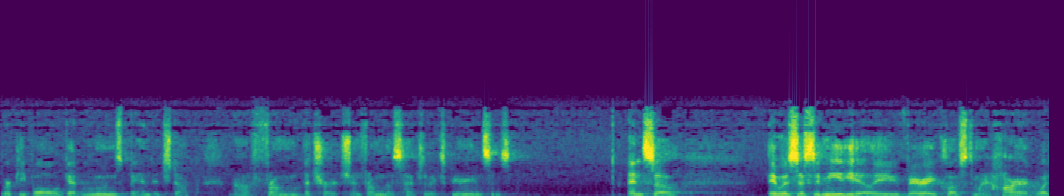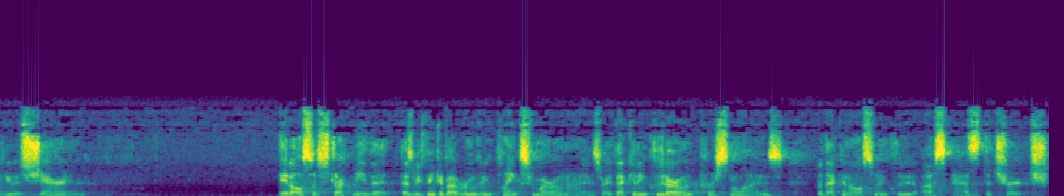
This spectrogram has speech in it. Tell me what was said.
where people get wounds bandaged up uh, from the church and from those types of experiences. And so it was just immediately very close to my heart what he was sharing it also struck me that as we think about removing planks from our own eyes, right, that can include our own personal eyes, but that can also include us as the church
